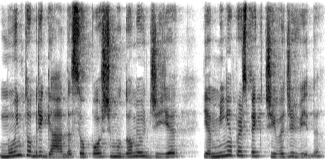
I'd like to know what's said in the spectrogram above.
Muito obrigada, seu post mudou meu dia e a minha perspectiva de vida.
